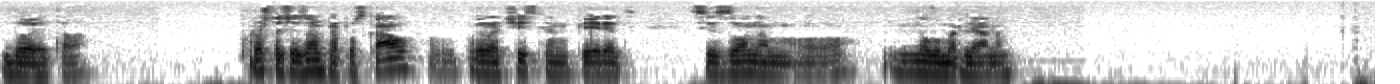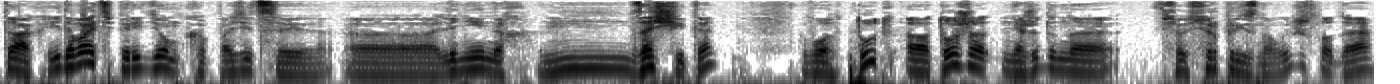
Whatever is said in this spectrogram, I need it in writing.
до этого. Прошлый сезон пропускал, был отчислен перед сезоном Новым Орлеаном. Так, и давайте перейдем к позиции э, линейных защиты. Вот, тут а, тоже неожиданно все сюрпризно вышло, да.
